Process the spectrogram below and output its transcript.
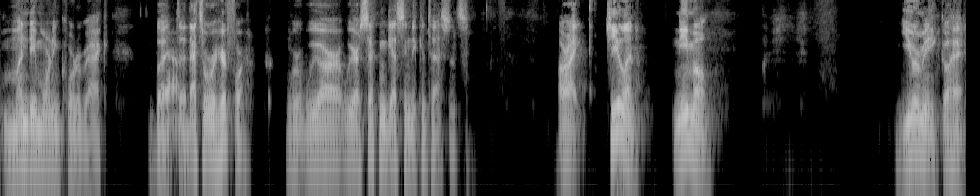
Monday morning quarterback, but Yeah. uh, that's what we're here for. We're we are we are second guessing the contestants. All right, Kielyn, Nemo, you or me? Go ahead.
